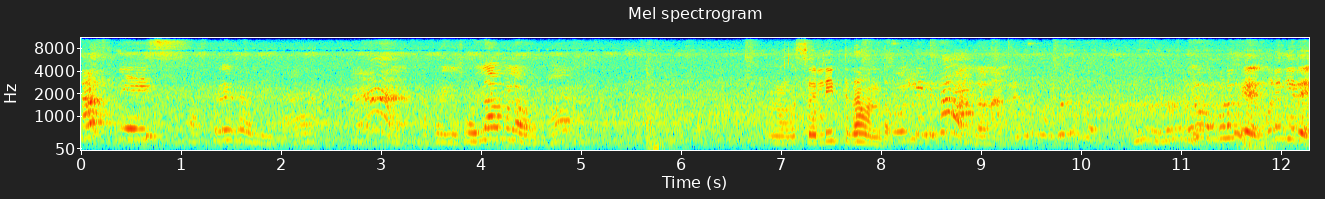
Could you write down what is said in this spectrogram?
சர்ப்ரைஸ் சொல்லிட்டு தான் வந்தோம். சொல்லிட்டு தான் வந்தோம் முழுங்கு, முழுங்கிடு.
